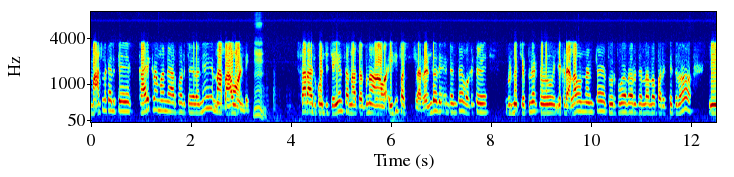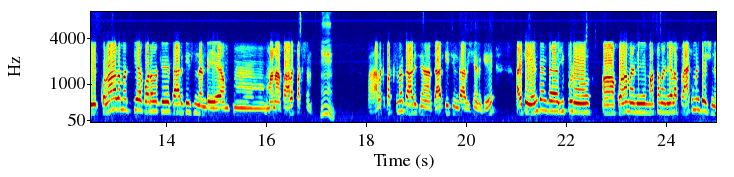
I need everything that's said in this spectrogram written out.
మాటలు కలిపే కార్యక్రమాన్ని ఏర్పాటు చేయాలని నా భావం అండి. సార్ అది కొంచెం చేయండి సార్ నా తరపున. ఆ, ఇది ఫస్ట్ సార్. రెండోది ఏంటంటే ఒకటి ఇప్పుడు మీరు చెప్పినట్టు ఇక్కడ ఎలా ఉందంటే తూర్పుగోదావరి జిల్లాలో పరిస్థితిలో ఈ కులాల మధ్య గొడవకి దారి తీసిందండి మన పాలకపక్షం పాలకపక్షమే దాడి దారి తీసింది ఆ విషయానికి. అయితే ఏంటంటే ఇప్పుడు కులమని మతమని ఇలా ఫ్రాగ్మెంటేషన్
